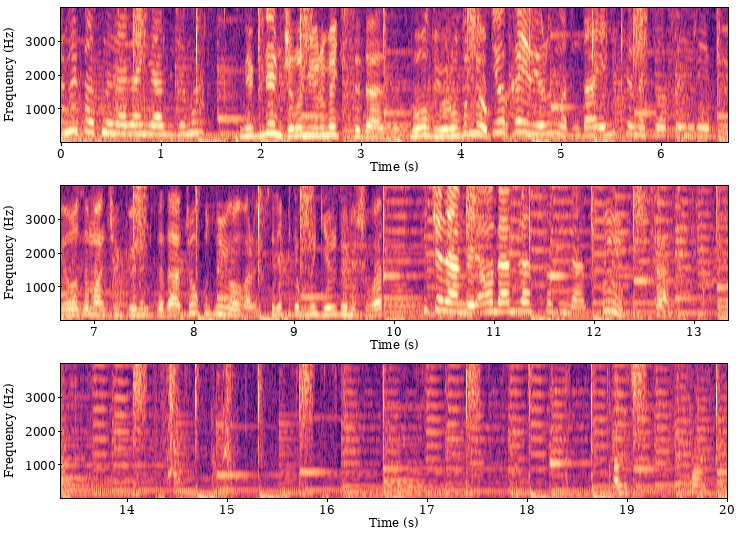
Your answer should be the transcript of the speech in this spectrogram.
yürümek aklına nereden geldi Cemal? Ne bileyim canım yürümek istedi halde. Ne oldu yoruldun mu yoksa? Yok hayır yorulmadım. Daha 50 kilometre olsa yürüyebilirim. İyi o zaman çünkü önümüzde daha çok uzun yol var. Üstelik bir de bunun geri dönüşü var. Hiç önemli değil ama ben biraz susadım galiba. Hı, bir saniye. Al iç. Sağ ol.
